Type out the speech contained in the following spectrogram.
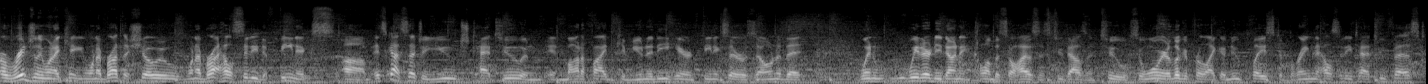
originally when I came, when I brought the show, when I brought Hell City to Phoenix, um, it's got such a huge tattoo and, and, modified community here in Phoenix, Arizona that when we'd already done it in Columbus, Ohio since 2002. So when we were looking for like a new place to bring the Hell City Tattoo Fest,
